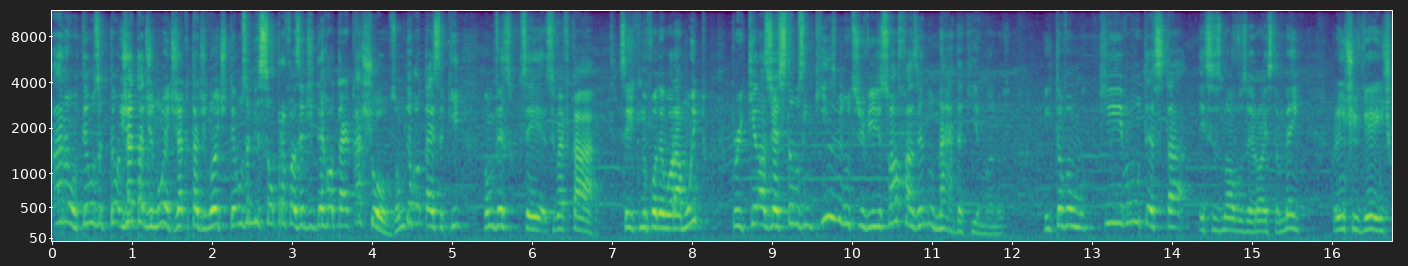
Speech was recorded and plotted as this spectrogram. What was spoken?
Ah não, temos então, já tá de noite, já que tá de noite, temos a missão pra fazer de derrotar cachorros. Vamos derrotar isso aqui. Vamos ver se, se vai ficar... Se não for demorar muito. Porque nós já estamos em 15 minutos de vídeo só fazendo nada aqui, manos. Então vamos aqui, vamos testar esses novos heróis também pra gente ver, a gente,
